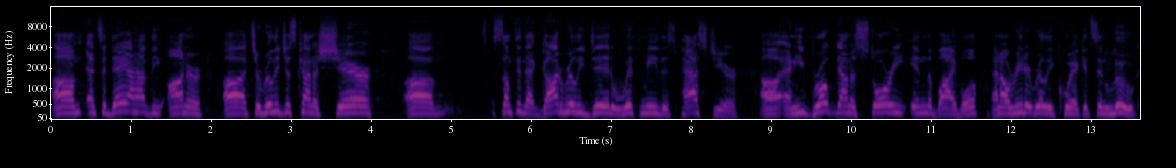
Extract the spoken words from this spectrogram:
Um, and today I have the honor uh, to really just kind of share. Um, something that God really did with me this past year. Uh, and He broke down a story in the Bible, and I'll read it really quick. It's in Luke,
